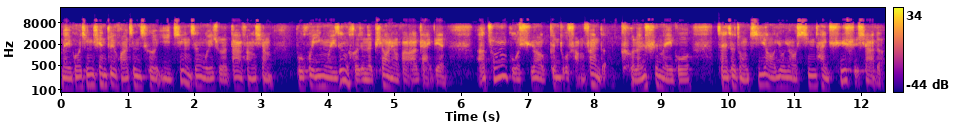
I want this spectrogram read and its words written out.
美国今天对华政策以竞争为主的大方向不会因为任何人的漂亮话而改变，而中国需要更多防范的，可能是美国在这种既要又要心态驱使下的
